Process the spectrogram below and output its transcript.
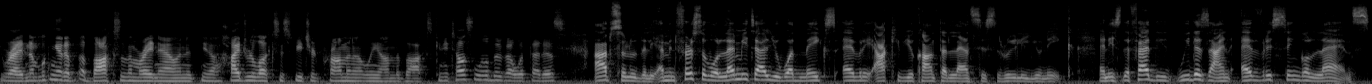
Right, and I'm looking at a, a, box of them right now, and it, you know, HydraLuxe is featured prominently on the box. Can you tell us a little bit about what that is? Absolutely. I mean, first of all, let me tell you what makes every Acuvue contact lens is really unique, and it's the fact that we design every single lens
